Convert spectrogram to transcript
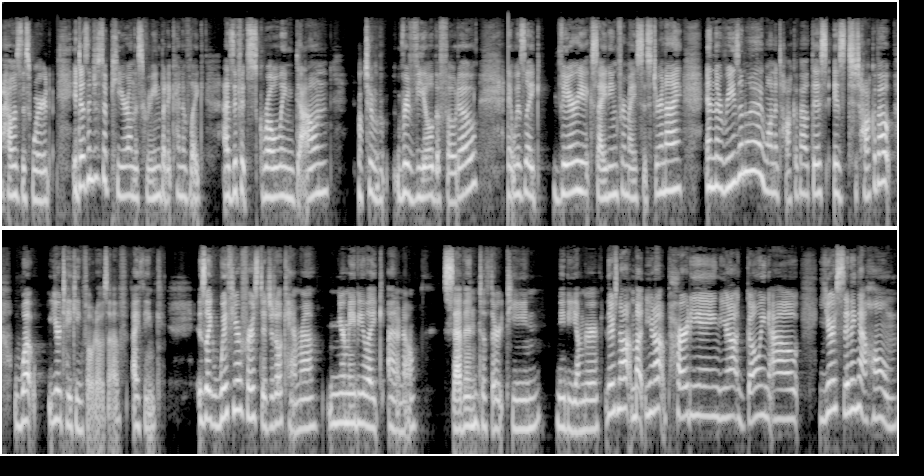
how is this word? It doesn't just appear on the screen but it kind of like as if it's scrolling down to r- reveal the photo. It was like very exciting for my sister and I. And the reason why I want to talk about this is to talk about what you're taking photos of I think. Is like with your first digital camera you're maybe like I don't know 7 to 13 maybe younger. There's not much, you're not partying, you're not going out, you're sitting at home.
